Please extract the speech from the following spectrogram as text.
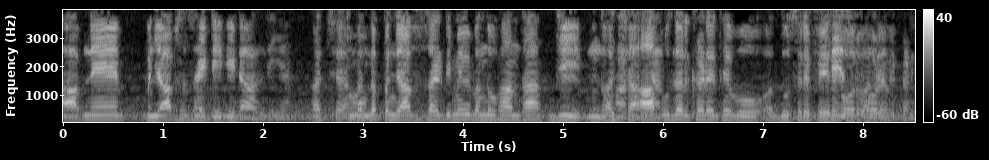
आपने पंजाब सोसाइटी की डाल दी है। अच्छा तो- मतलब पंजाब सोसाइटी में भी बंदू खान था? जी बुंदू खान अच्छा के आप उधर खड़े थे वो दूसरे से। फ़ेज़ फ़ेज़ फोर वाले पे खड़ी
